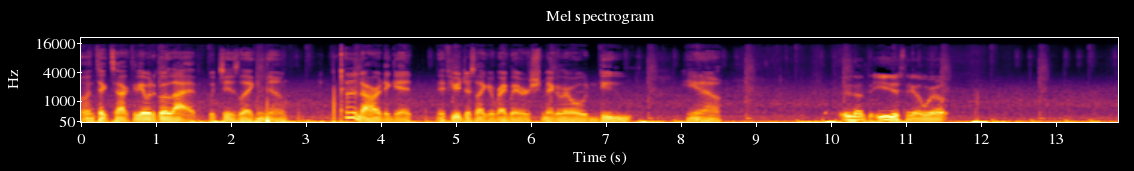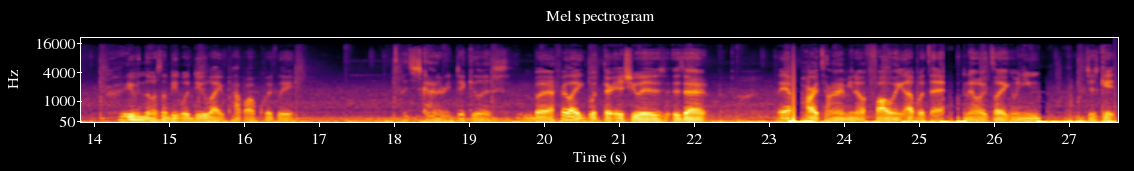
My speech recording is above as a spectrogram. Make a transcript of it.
on TikTok to be able to go live, which is like you know kind of hard to get if you're just like a regular schmegular old dude, you know. It's not the easiest thing in the world. Even though some people do like pop off quickly, it's just kind of ridiculous. But I feel like what their issue is is that they have a hard time, you know, following up with that. You know, it's like when you just get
